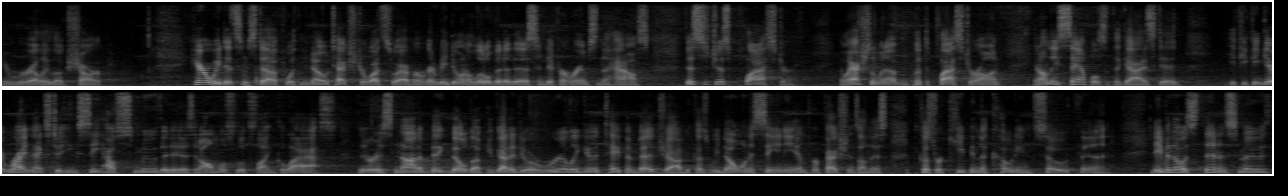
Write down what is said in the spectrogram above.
it really looks sharp. Here we did some stuff with no texture whatsoever. We're going to be doing a little bit of this in different rooms in the house. This is just plaster. And we actually went up and put the plaster on. And on these samples that the guys did, if you can get right next to it, you can see how smooth it is. It almost looks like glass. There is not a big buildup. You've got to do a really good tape and bed job because we don't want to see any imperfections on this because we're keeping the coating so thin. And even though it's thin and smooth,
